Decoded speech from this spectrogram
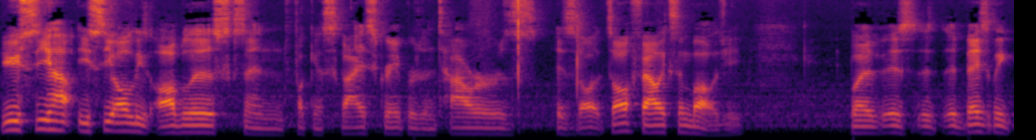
you see how you see all these obelisks and fucking skyscrapers and towers. It's all it's all phallic symbology, but it's, it, it basically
